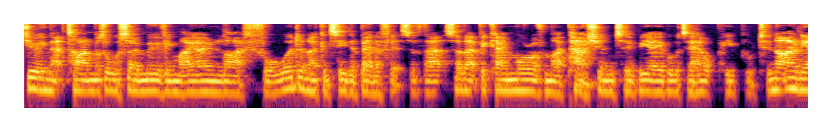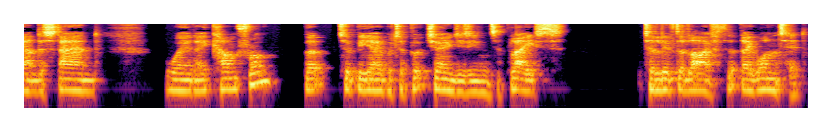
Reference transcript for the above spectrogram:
during that time was also moving my own life forward and I could see the benefits of that. So that became more of my passion to be able to help people to not only understand where they come from, but to be able to put changes into place to live the life that they wanted.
